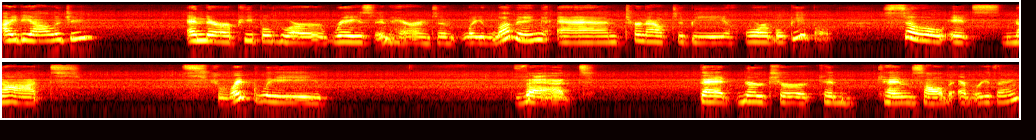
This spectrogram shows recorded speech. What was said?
ideology, and there are people who are raised inherently loving and turn out to be horrible people. So it's not strictly that that nurture can can solve everything.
